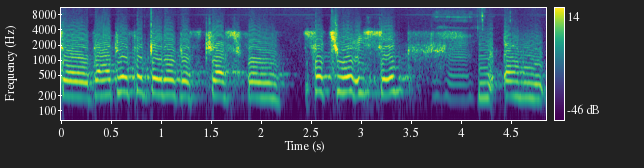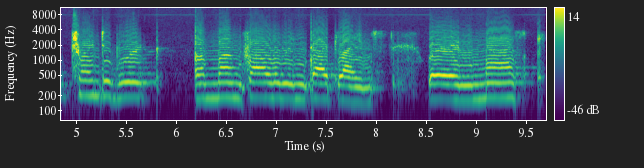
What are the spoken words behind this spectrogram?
So that was a bit of a stressful situation mm-hmm. and trying to work among following guidelines, wearing a mask.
